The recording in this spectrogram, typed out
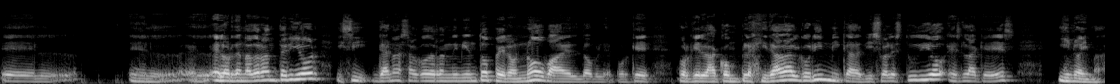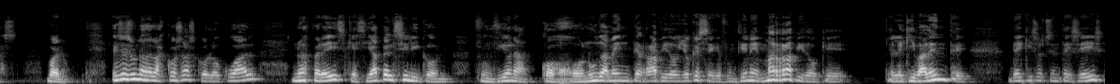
el, el, ordenador anterior, y sí, ganas algo de rendimiento, pero no va el doble. ¿Por qué? Porque la complejidad algorítmica de Visual Studio es la que es y no hay más. Bueno, esa es una de las cosas con lo cual no esperéis que si Apple Silicon funciona cojonudamente rápido, yo que sé, que funcione más rápido que el equivalente de x86,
